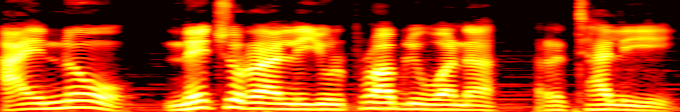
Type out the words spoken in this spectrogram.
I know naturally you'll probably want to retaliate.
